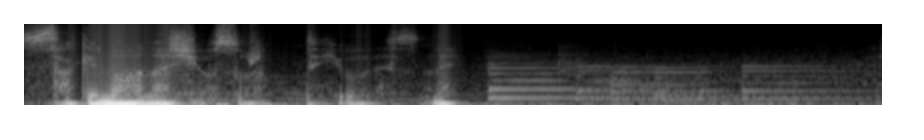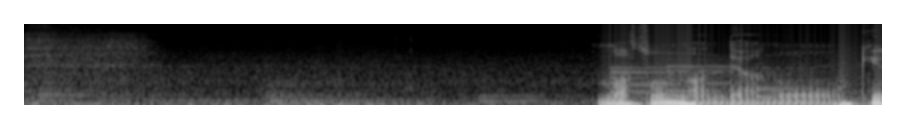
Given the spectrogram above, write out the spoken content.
酒の話をするっていうですね。まあそんなんであの昨日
